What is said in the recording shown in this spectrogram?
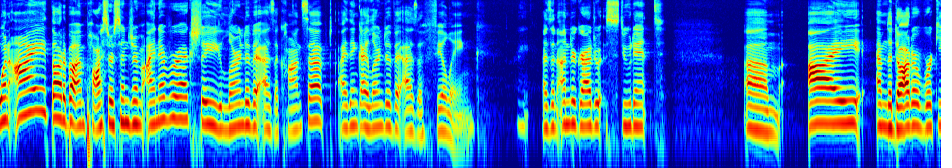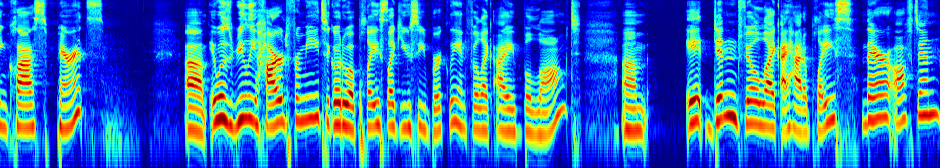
when I thought about imposter syndrome, I never actually learned of it as a concept. I think I learned of it as a feeling. Right? As an undergraduate student, um, I am the daughter of working class parents. Um, it was really hard for me to go to a place like UC Berkeley and feel like I belonged. Um, it didn't feel like I had a place there often.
